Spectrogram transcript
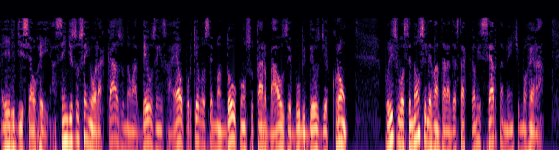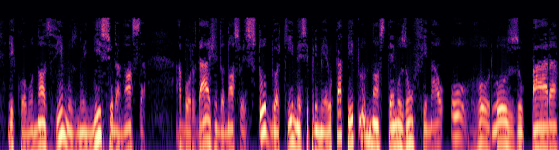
ele disse ao rei, assim diz o Senhor, acaso não há Deus em Israel? Por que você mandou consultar Baal Zebub, Deus de Ecrom? Por isso você não se levantará desta cama e certamente morrerá. E como nós vimos no início da nossa abordagem do nosso estudo aqui nesse primeiro capítulo, nós temos um final horroroso para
